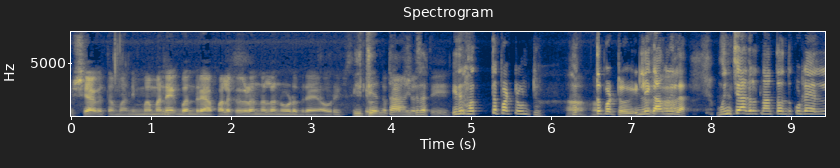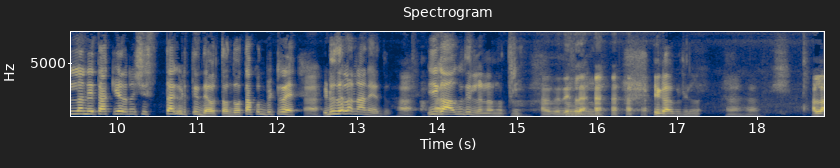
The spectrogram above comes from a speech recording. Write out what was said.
ಖುಷಿ ಆಗುತ್ತಮ್ಮ. ನಿಮ್ಮ ಮನೆಗ್ ಬಂದ್ರೆ ಆ ಫಲಕಗಳನ್ನೆಲ್ಲ ನೋಡಿದ್ರೆ ಅವ್ರಿಗೆ ಇದೆಂತ ಇದ್ರ ಇದ್ರ ಹತ್ತು ಪಟ್ಟು ಉಂಟು. ಹತ್ತು ಪಟ್ಟು. ಇಡ್ಲಿಕ್ಕೆ ಆಗುದಿಲ್ಲ. ಮುಂಚೆ ಆದ್ರ ನಾನು ತಂದು ಕೂಡಲೇ ಎಲ್ಲ ನೇತಾಕಿ ಅದನ್ನ ಶಿಸ್ತಾಗಿ ಇಡ್ತಿದ್ದೆ. ಅವ್ರು ತಂದು ಹೊತ್ತಾಕೊಂಡ್ ಬಿಟ್ರೆ. ಇಡುದಲ್ಲ ನಾನೇ ಅದು. ಈಗ ಆಗುದಿಲ್ಲ ನನ್ನ ಹತ್ರ. ಆಗುದಿಲ್ಲ. ಈಗ ಆಗುದಿಲ್ಲ. ಅಲ್ಲ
